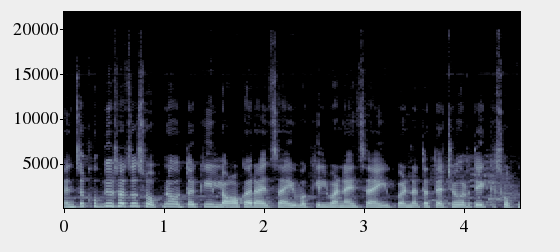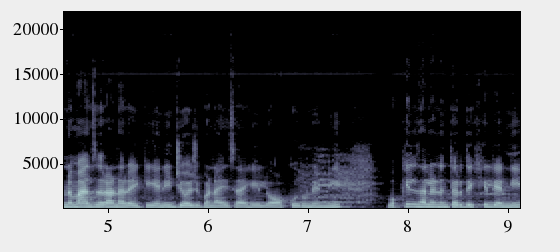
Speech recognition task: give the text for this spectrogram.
यांचं खूप दिवसाचं स्वप्न होतं की लॉ करायचं आहे वकील बनायचं आहे. पण आता त्याच्यावरती एक स्वप्न माझं राहणार आहे की यांनी जज बनायचं आहे लॉ करून यांनी वकील झाल्यानंतर देखील यांनी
